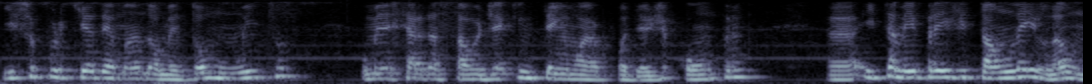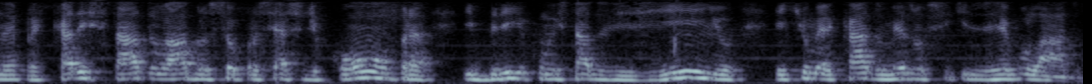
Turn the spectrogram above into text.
Isso porque a demanda aumentou muito, o Ministério da Saúde é quem tem o maior poder de compra, uh, e também para evitar um leilão, né, para que cada estado abra o seu processo de compra e brigue com o estado vizinho e que o mercado mesmo fique desregulado.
